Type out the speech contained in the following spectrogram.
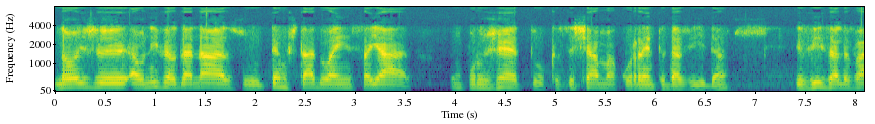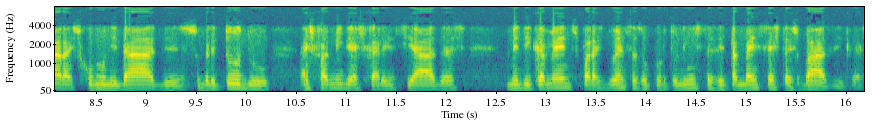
Nós, eh, ao nível da NASO, temos estado a ensaiar um projeto que se chama Corrente da Vida, que visa levar às comunidades, sobretudo às famílias carenciadas, medicamentos para as doenças oportunistas e também cestas básicas.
